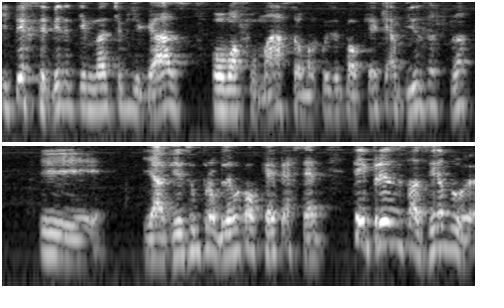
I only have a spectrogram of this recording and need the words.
e perceber determinado tipo de gás, ou uma fumaça, ou uma coisa qualquer que avisa, né? E, e avisa um problema qualquer e percebe. Tem empresas fazendo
